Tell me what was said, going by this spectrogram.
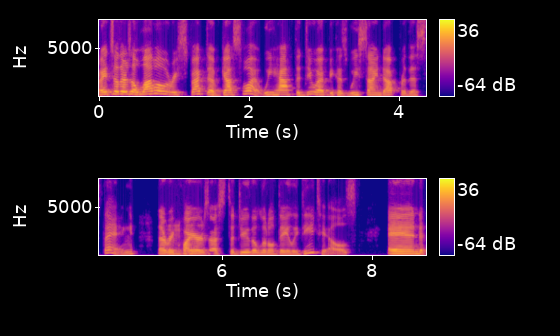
Right. So there's a level of respect of guess what? We have to do it because we signed up for this thing that mm-hmm. requires mm-hmm. us to do the little daily details. And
